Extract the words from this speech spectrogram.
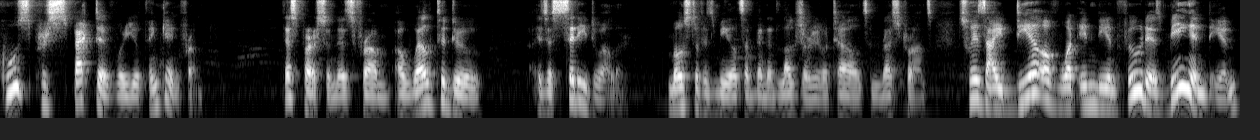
whose perspective were you thinking from? This person is from a well to do, is a city dweller. Most of his meals have been at luxury hotels and restaurants. So his idea of what Indian food is, being Indian,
